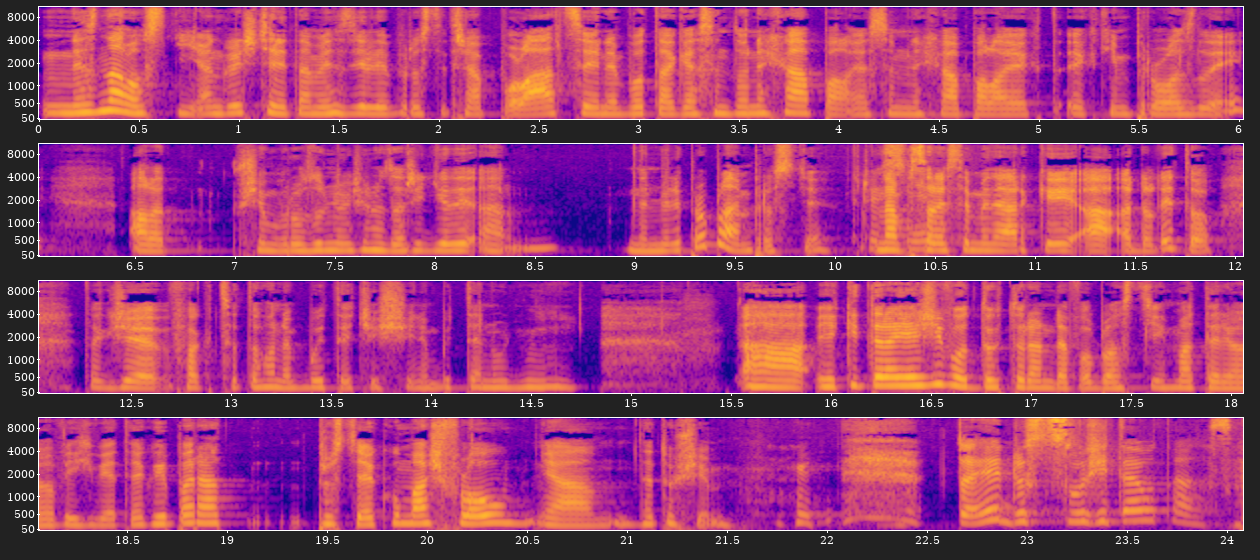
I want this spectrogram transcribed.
neznalostí angličtiny tam jezdili prostě třeba Poláci nebo tak, já jsem to nechápala. Já jsem nechápala, jak, jak tím prolezli, ale všemu rozuměli, všechno zařídili a neměli problém prostě. Přesně. Napsali seminárky a, a dali to. Takže fakt se toho nebojte Češi, nebuďte nudní. A jaký teda je život doktoranda v oblasti materiálových věd? Jak vypadá, prostě jakou máš flow? Já netuším. To je dost složitá otázka.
